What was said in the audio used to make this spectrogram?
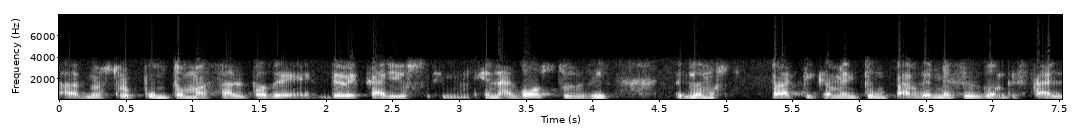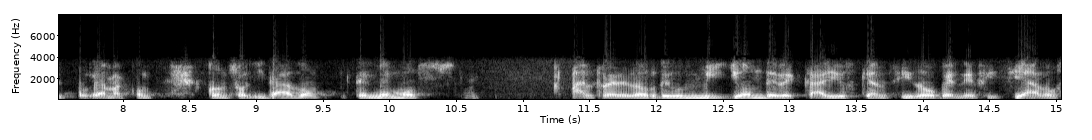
a nuestro, punto más alto de, de becarios en, agosto, es decir, tenemos prácticamente un par de meses donde está el programa con, consolidado, tenemos alrededor de un millón de becarios que han sido beneficiados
